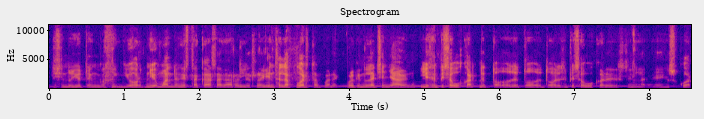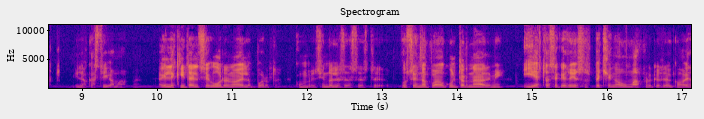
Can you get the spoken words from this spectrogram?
diciendo yo tengo, yo, yo mando en esta casa, agarra y les revienta la puerta para, porque no le echen llave, ¿no? Y les empieza a buscar de todo, de todo, de todo, les empieza a buscar este, en, su cuarto y los castiga más. Pues. Ahí les quita el seguro, ¿no? De la puerta, como diciéndoles, este, ustedes no pueden ocultar nada de mí. Y esto hace que ellos sospechen aún más, porque, o sea, como ves,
